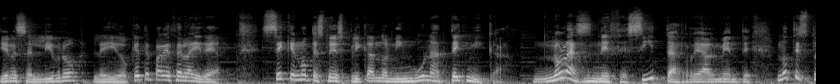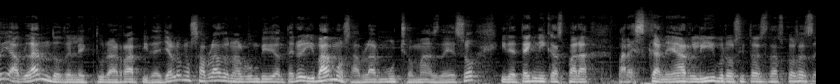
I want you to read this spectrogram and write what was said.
tienes el libro leído. ¿Qué te parece la idea? Sé que no te estoy explicando ninguna técnica, no las necesitas realmente. No te estoy hablando de lectura rápida, ya lo hemos hablado en algún vídeo anterior y vamos a hablar mucho más de eso y de técnicas para, para escanear libros y todas estas cosas.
